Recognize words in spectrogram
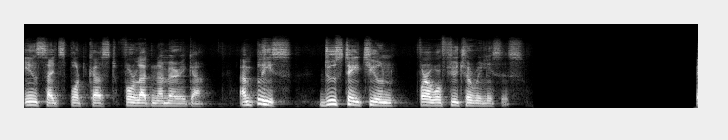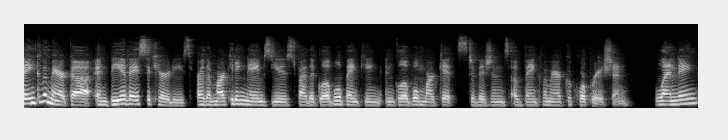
Insights podcast for Latin America. And please do stay tuned for our future releases. Bank of America and B of A Securities are the marketing names used by the Global Banking and Global Markets divisions of Bank of America Corporation. Lending,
